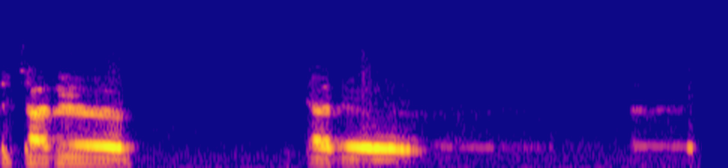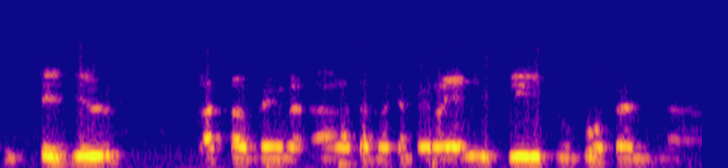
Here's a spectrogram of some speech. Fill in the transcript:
secara secara uh, detailnya latar bank, uh, latar belakang rakyat ni ditubuhkan uh,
